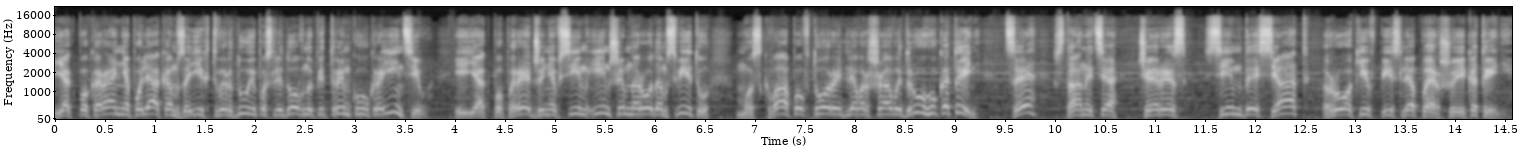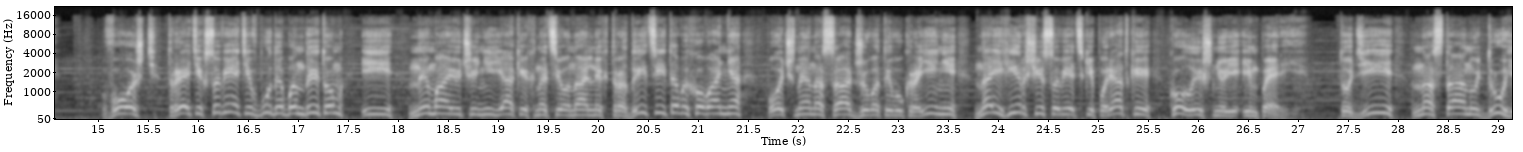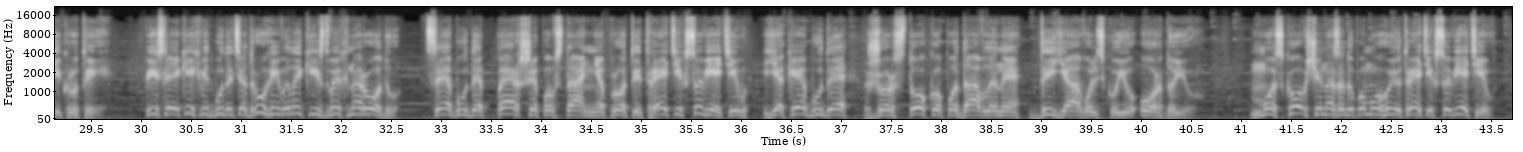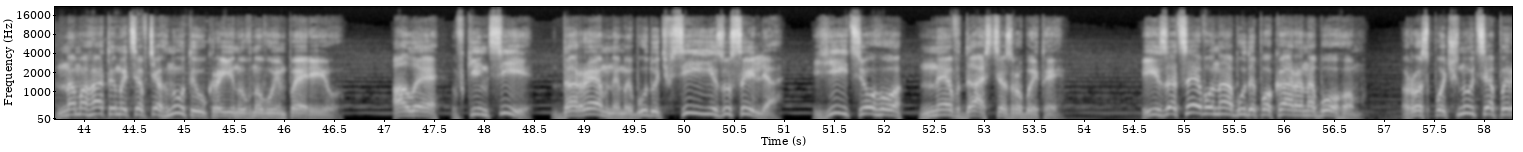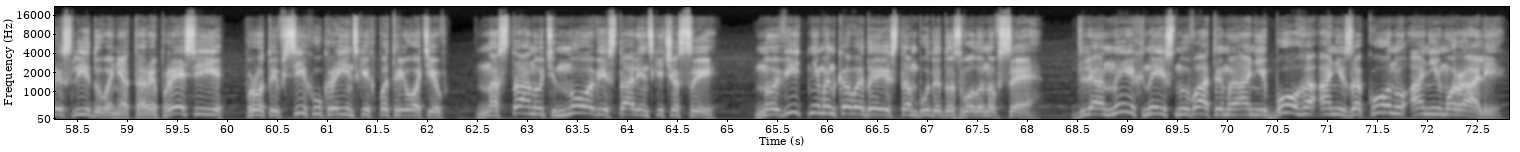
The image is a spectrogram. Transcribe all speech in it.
Як покарання полякам за їх тверду і послідовну підтримку українців, і як попередження всім іншим народам світу, Москва повторить для Варшави другу Катинь. Це станеться через 70 років після першої Катині. Вождь третіх совєтів буде бандитом і, не маючи ніяких національних традицій та виховання, почне насаджувати в Україні найгірші совєтські порядки колишньої імперії. Тоді настануть другі крути, після яких відбудеться другий великий здвиг народу. Це буде перше повстання проти третіх совєтів, яке буде жорстоко подавлене диявольською ордою. Московщина за допомогою третіх совєтів намагатиметься втягнути Україну в нову імперію. Але в кінці даремними будуть всі її зусилля. Їй цього не вдасться зробити. І за це вона буде покарана Богом. Розпочнуться переслідування та репресії проти всіх українських патріотів. Настануть нові сталінські часи. Новітнім НКВДистам буде дозволено все. Для них не існуватиме ані Бога, ані закону, ані моралі.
